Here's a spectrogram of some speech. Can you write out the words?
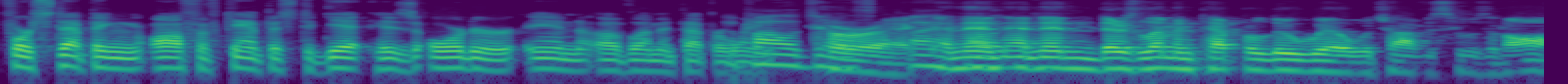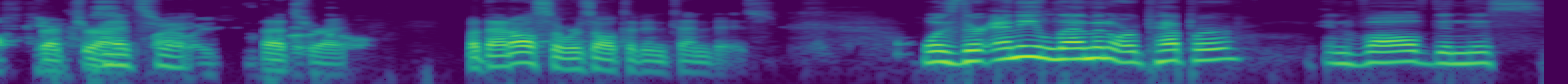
for stepping off of campus to get his order in of lemon pepper wings. Correct. I and then and then there's lemon pepper Lou Will, which obviously was an off campus. That's right. That's right. That's right. But that also resulted in 10 days. Was there any lemon or pepper involved in this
